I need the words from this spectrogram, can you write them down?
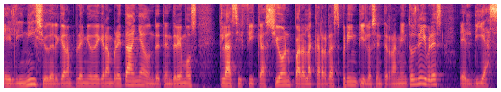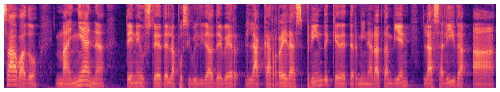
el inicio del Gran Premio de Gran Bretaña, donde tendremos clasificación para la carrera sprint y los entrenamientos libres. El día sábado, mañana, tiene usted la posibilidad de ver la carrera sprint que determinará también la salida a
